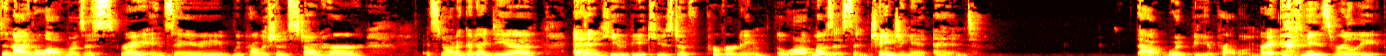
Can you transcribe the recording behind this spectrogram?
deny the law of Moses, right, and say, we probably shouldn't stone her. It's not a good idea. And he would be accused of perverting the law of Moses and changing it and that would be a problem, right? If he's really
